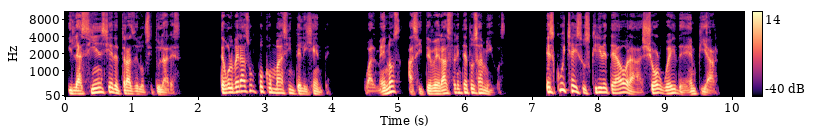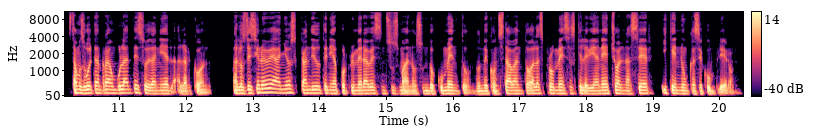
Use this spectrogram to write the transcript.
y la ciencia detrás de los titulares. Te volverás un poco más inteligente, o al menos así te verás frente a tus amigos. Escucha y suscríbete ahora a Shortwave de NPR. Estamos vuelta en Ambulante, soy Daniel Alarcón. A los 19 años, Cándido tenía por primera vez en sus manos un documento donde constaban todas las promesas que le habían hecho al nacer y que nunca se cumplieron.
